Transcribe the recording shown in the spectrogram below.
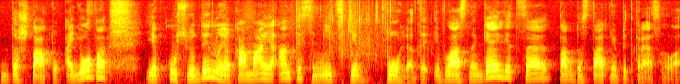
до штату Айова якусь людину, яка має антисемітські погляди. І, власне, Гейлі це так достатньо підкреслила.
